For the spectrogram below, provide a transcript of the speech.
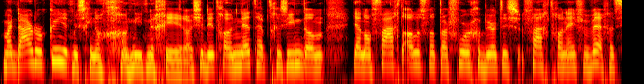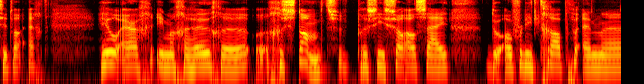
maar daardoor kun je het misschien ook gewoon niet negeren. Als je dit gewoon net hebt gezien, dan, ja, dan vaagt alles wat daarvoor gebeurd is, vaagt gewoon even weg. Het zit wel echt heel erg in mijn geheugen eh, gestampt. Precies zoals zij over die trap en uh,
